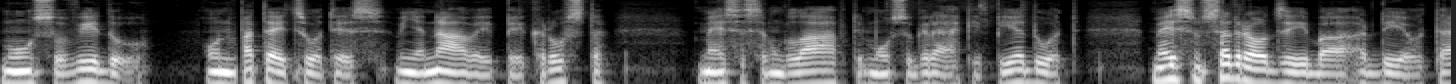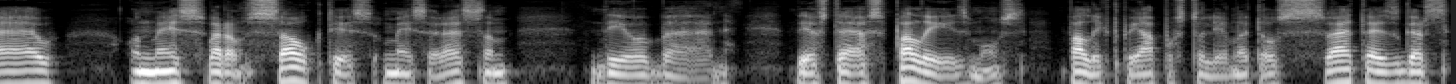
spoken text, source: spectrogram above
mūsu vidū, un pateicoties viņa nāvei pie krusta, mēs esam glābti, mūsu grēki piedoti, Mēs esam sadraudzībā ar Dievu Tēvu, un mēs varam saukties, un mēs arī esam Dieva bērni. Dievs Tēvs palīdz mums palikt pie apstuļiem, lai Tavs svētais gars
